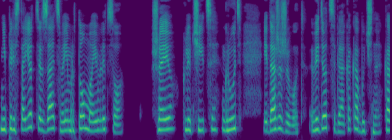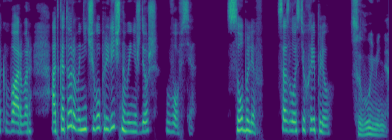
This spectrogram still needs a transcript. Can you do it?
не перестает терзать своим ртом мое лицо, Шею, ключицы, грудь и даже живот. Ведет себя, как обычно, как варвар, от которого ничего приличного и не ждешь вовсе. Соболев со злостью хриплю. Целуй меня.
